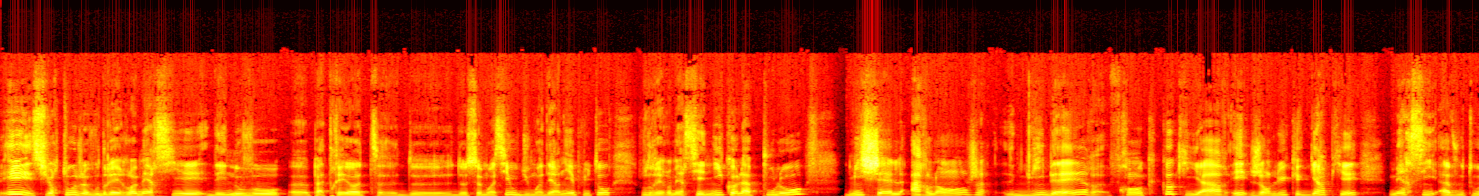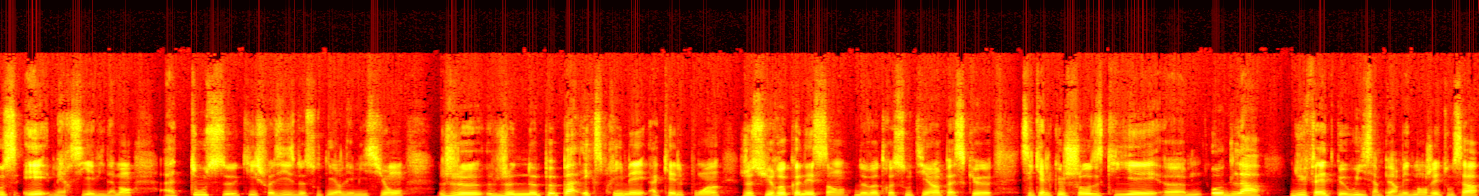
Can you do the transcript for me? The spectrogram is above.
Et surtout, je voudrais remercier des nouveaux euh, patriotes de, ce mois-ci, ou du mois dernier plutôt. Je voudrais remercier Nicolas Poulot, Michel Arlange, Guibert, Franck Coquillard et Jean-Luc Guimpier. Merci à vous tous et merci évidemment à tous ceux qui choisissent de soutenir l'émission. Je, ne peux pas exprimer à quel point je suis reconnaissant de votre soutien parce que c'est quelque chose qui est euh, au-delà du fait que oui, ça me permet de manger tout ça,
